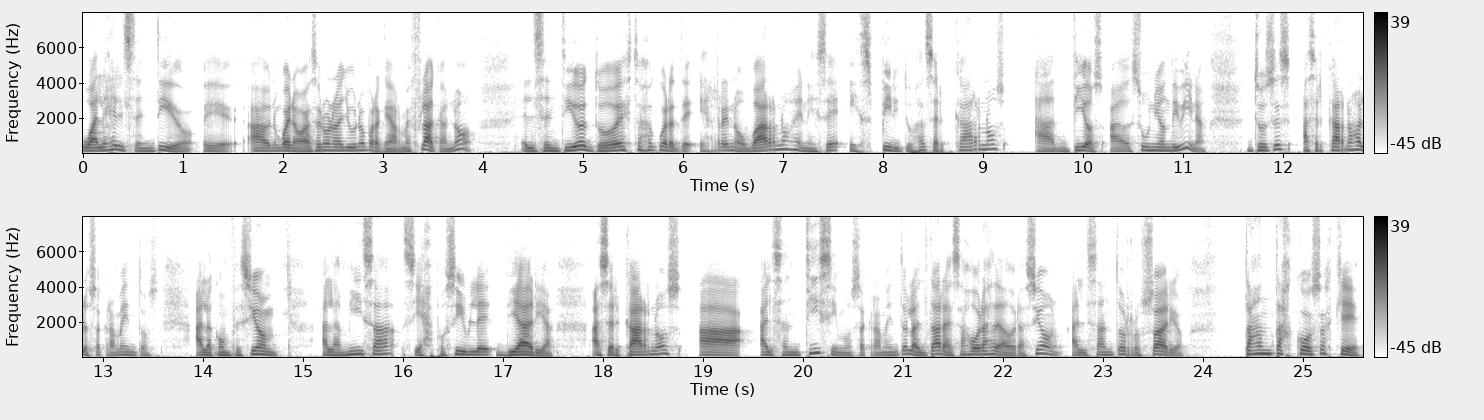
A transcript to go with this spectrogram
¿cuál es el sentido? Eh, ah, bueno, voy a hacer un ayuno para quedarme flaca, no. El sentido de todo esto es, acuérdate, es renovarnos en ese espíritu, es acercarnos a Dios, a su unión divina. Entonces, acercarnos a los sacramentos, a la confesión, a la misa, si es posible, diaria, acercarnos al Santísimo Sacramento del altar, a esas horas de adoración, al Santo Rosario. Tantas cosas que,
